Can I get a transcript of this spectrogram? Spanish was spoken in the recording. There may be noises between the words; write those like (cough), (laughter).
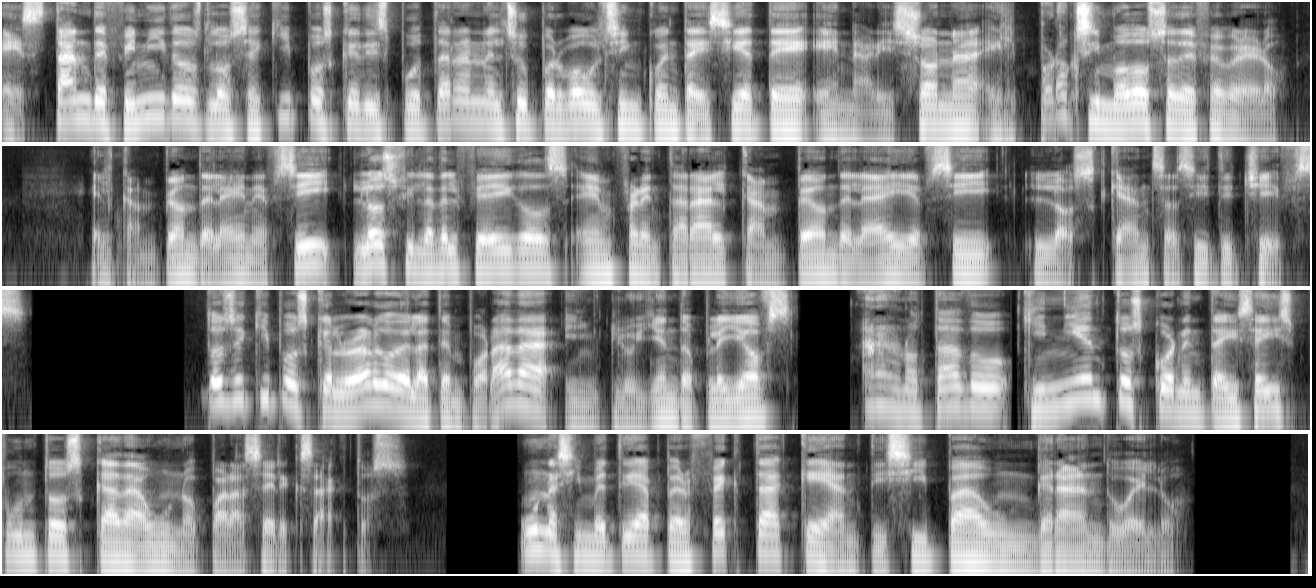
Están definidos los equipos que disputarán el Super Bowl 57 en Arizona el próximo 12 de febrero. El campeón de la NFC, los Philadelphia Eagles, enfrentará al campeón de la AFC, los Kansas City Chiefs. Dos equipos que a lo largo de la temporada, incluyendo playoffs, han anotado 546 puntos cada uno para ser exactos. Una simetría perfecta que anticipa un gran duelo.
